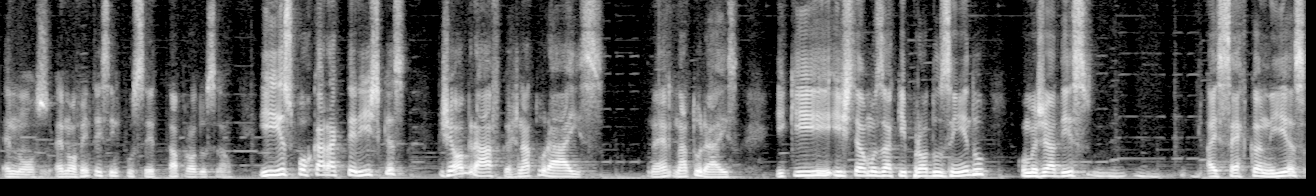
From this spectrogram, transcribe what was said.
é nosso, é 95% da produção. E isso por características geográficas, naturais, né? Naturais. E que estamos aqui produzindo, como eu já disse, as cercanias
